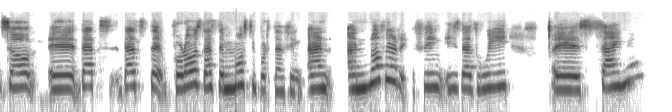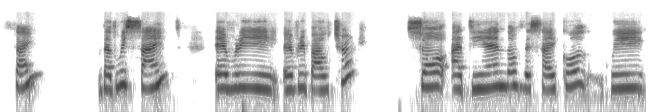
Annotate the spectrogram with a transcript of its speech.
So uh, that's that's the for us that's the most important thing. And another thing is that we uh, sign sign that we signed every every voucher. So at the end of the cycle, we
